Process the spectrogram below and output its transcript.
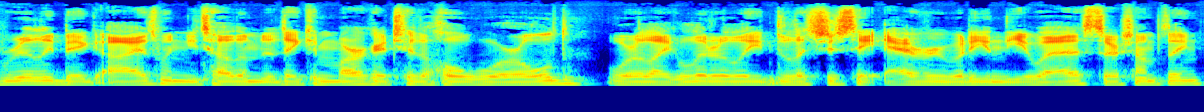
really big eyes when you tell them that they can market to the whole world or like literally let's just say everybody in the US or something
